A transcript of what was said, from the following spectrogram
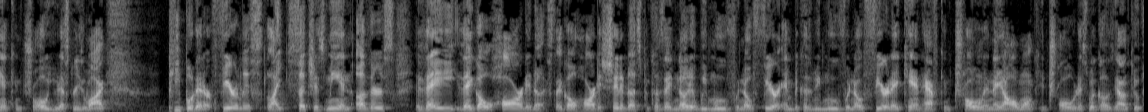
can't control you. That's the reason why people that are fearless, like such as me and others, they they go hard at us. They go hard as shit at us because they know that we move with no fear, and because we move with no fear, they can't have control, and they all want control. That's what goes down to.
